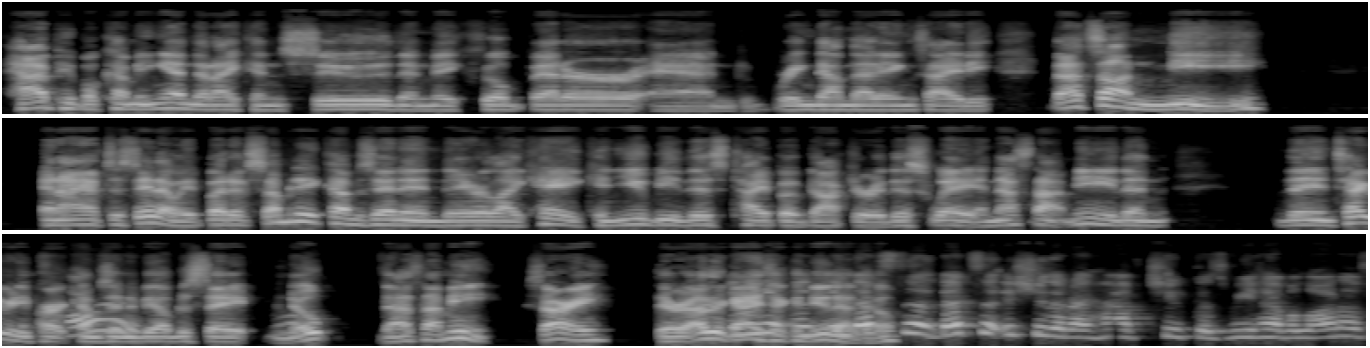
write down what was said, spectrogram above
have people coming in that I can soothe and make feel better and bring down that anxiety. That's on me. And I have to stay that way. But if somebody comes in and they're like, hey, can you be this type of doctor or this way? And that's not me, then the integrity part comes in to be able to say, nope, that's not me. Sorry. There are other guys that can do that, that's though. The, that's the issue that I have too, because we have a lot of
